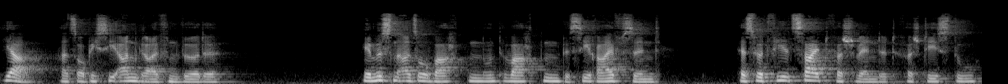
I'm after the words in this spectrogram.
Ja, als ob ich sie angreifen würde. Wir müssen also warten und warten, bis sie reif sind. Es wird viel Zeit verschwendet, verstehst du?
